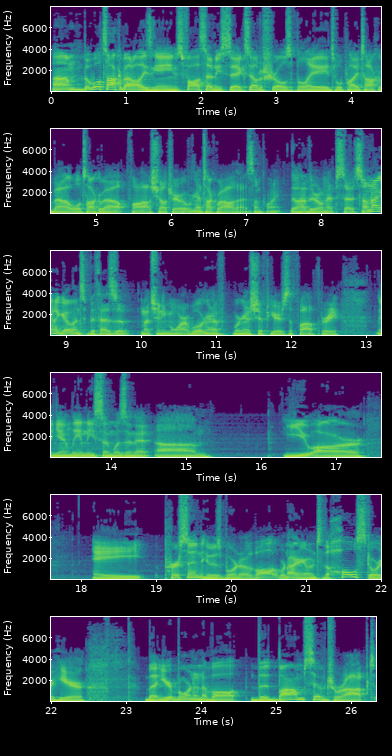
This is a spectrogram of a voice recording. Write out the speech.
Um, but we'll talk about all these games. Fallout 76, Elder Scrolls Blades, we'll probably talk about. We'll talk about Fallout Shelter. We're going to talk about all that at some point. They'll have their own episode. So I'm not going to go into Bethesda much anymore. We're going to we're going to shift gears to Fallout 3. Again, Liam Neeson was in it. Um, you are a person who is born in a vault. We're not going to go into the whole story here, but you're born in a vault. The bombs have dropped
